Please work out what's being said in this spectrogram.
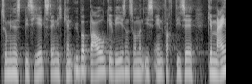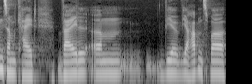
zumindest bis jetzt eigentlich kein Überbau gewesen, sondern ist einfach diese Gemeinsamkeit, weil ähm, wir, wir haben zwar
